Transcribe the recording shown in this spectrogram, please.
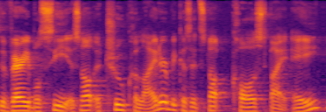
the variable C is not a true collider because it's not caused by A,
